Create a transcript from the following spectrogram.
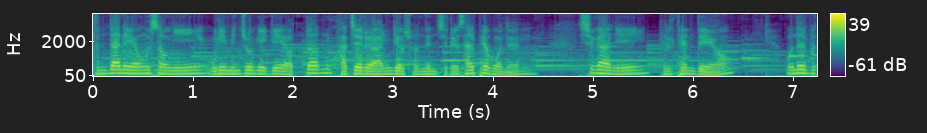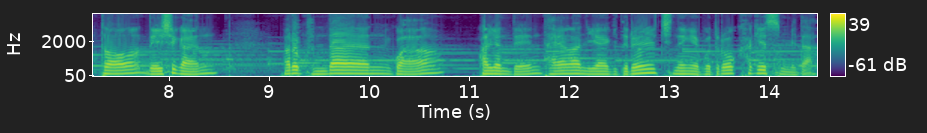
분단의 형성이 우리 민족에게 어떤 과제를 안겨줬는지를 살펴보는 시간이 될 텐데요. 오늘부터 4시간 바로 분단과 관련된 다양한 이야기들을 진행해 보도록 하겠습니다.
